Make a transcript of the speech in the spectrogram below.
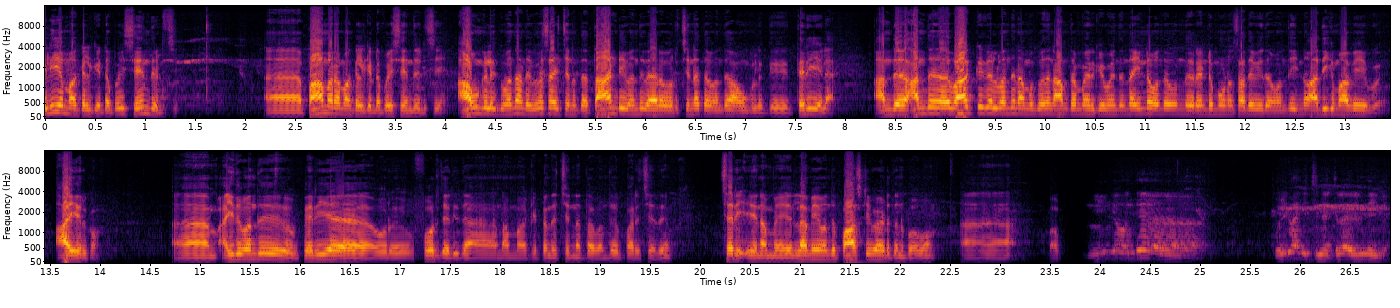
எளிய மக்கள் கிட்ட போய் சேர்ந்துடுச்சு. பாமர மக்கள் கிட்ட போய் சேர்ந்துடுச்சு. அவங்களுக்கு வந்து அந்த விவசாய சின்னத்தை தாண்டி வந்து வேற ஒரு சின்னத்தை வந்து அவங்களுக்கு தெரியல. அந்த அந்த வாக்குகள் வந்து நமக்கு வந்து நாம் தமிழருக்கு விழுந்திருந்தா இன்னும் வந்து ரெண்டு மூணு சதவீதம் வந்து இன்னும் அதிகமாகவே ஆயிருக்கும். இது வந்து பெரிய ஒரு ஃபோர்ஜரி தான் நம்ம கிட்ட இந்த சின்னத்தை வந்து பறிச்சது. சரி இது நம்ம எல்லாமே வந்து பாசிட்டிவாக எடுத்துன்னு போவோம். ஆஹ் நீங்க வந்து ஒளிவாங்கி சின்னத்துல இருந்தீங்க.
